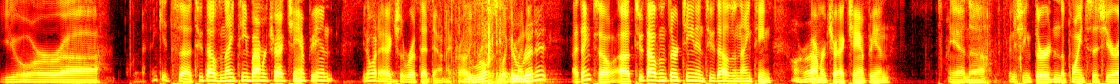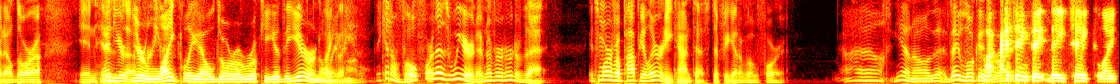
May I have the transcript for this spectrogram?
your uh, I think it's uh 2019 Bomber Track champion. You know what? I actually wrote that down. I probably You, wrote, just look you read it? I think so. Uh, 2013 and 2019 All right. Bomber Track champion, and uh, finishing third in the points this year at Eldora. In his And you're, uh, you're likely Eldora Rookie of the Year in the likely. late model. They got a vote for it. That's weird. I've never heard of that. It's more of a popularity contest if you got to vote for it. Uh, you know, they, they look at I, I think they, they take like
